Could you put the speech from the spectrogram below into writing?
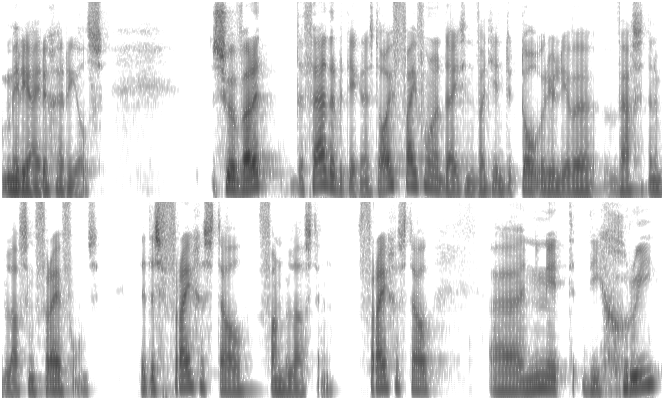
met die huidige reëls. So wat dit verder beteken is daai 500 000 wat jy in totaal oor jou lewe wegsit in 'n belastingvrye fonds. Dit is vrygestel van belasting. Vrygestel uh nie net die groei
